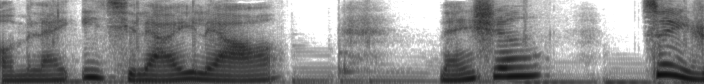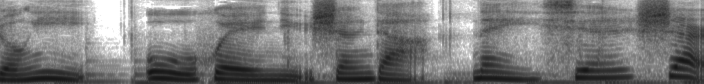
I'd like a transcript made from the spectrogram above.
我们来一起聊一聊，男生最容易误会女生的那些事儿。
